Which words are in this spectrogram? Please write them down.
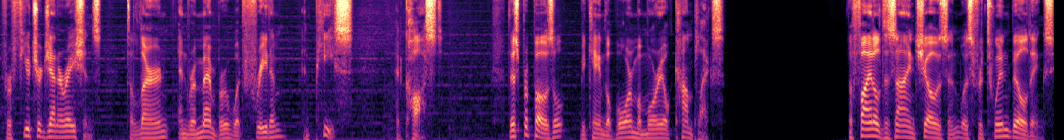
for future generations to learn and remember what freedom and peace had cost. This proposal became the War Memorial Complex. The final design chosen was for twin buildings,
